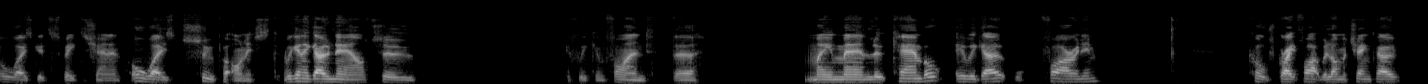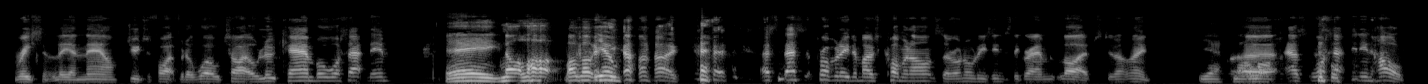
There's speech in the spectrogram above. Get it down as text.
Always good to speak to Shannon. Always super honest. We're going to go now to, if we can find the main man, Luke Campbell. Here we go, firing him. Of course, great fight with Lomachenko recently, and now due to fight for the world title. Luke Campbell, what's happening? Hey, not a lot. What about you? I know. that's that's probably the most common answer on all these Instagram lives. Do you know what I mean? yeah, not a Uh, lot. as, what's happening in Hull?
